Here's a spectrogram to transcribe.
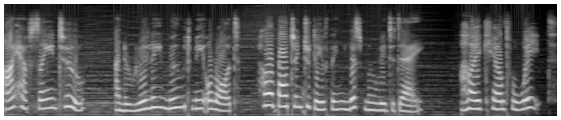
I have seen it too, and really moved me a lot. How about introducing this movie today? I can't wait.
